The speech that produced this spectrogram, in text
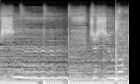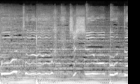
声。只是我糊涂，只是我不懂。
